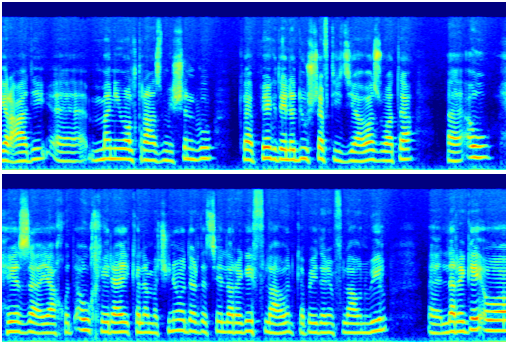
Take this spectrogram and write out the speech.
گێڕ عادی، Manual Transmission، بوو کە پێک دێ لە دوو شەفتی جیاواز واتە ئەو هێزە یاخود ئەو خێرایەی کە لە مەکینەوە دەردەچێ لە ڕێگەی فلاون کە پێی دەرێن فلاون ویل لە ڕێگەی ئەوە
